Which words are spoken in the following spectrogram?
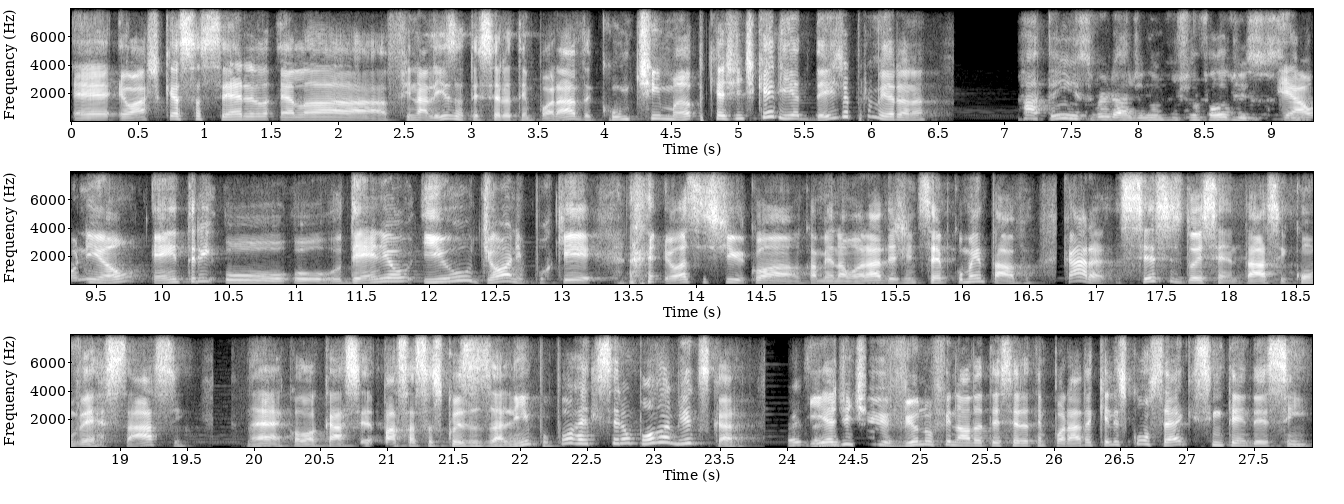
É, eu acho que essa série ela, finaliza a terceira temporada com um team-up que a gente queria desde a primeira, né? Ah, tem isso, verdade. Não, a gente não falou disso. Que é a união entre o, o Daniel e o Johnny, porque eu assisti com a, com a minha namorada e a gente sempre comentava. Cara, se esses dois sentassem e conversassem, né, colocasse, passasse essas coisas a limpo, porra, eles seriam bons amigos, cara. Pois E é. a gente viu no final da terceira temporada que eles conseguem se entender sim.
